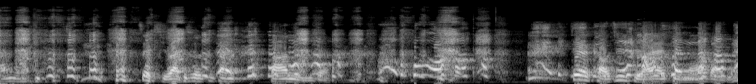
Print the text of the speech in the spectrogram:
韩国人 最喜欢说是他们发明的。这个考据起来还挺麻烦的。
